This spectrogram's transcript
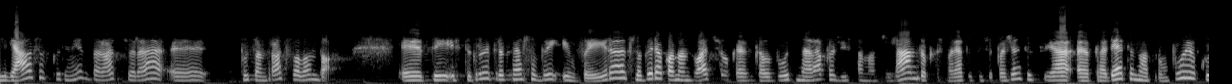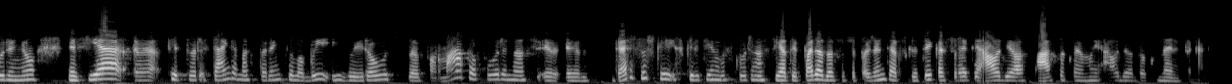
ilgiausias kūrinys berots yra e, pusantros valandos. E, tai iš tikrųjų trukmės labai įvairias, labai rekomenduočiau, kas galbūt nėra pažįstamas su žanru, kas norėtų susipažinti su ją, e, pradėti nuo trumpųjų kūrinių, nes jie, e, kaip ir stengiamės parinkti labai įvairiaus formato kūrinius ir, ir garsiškai skirtingus kūrinius, jie tai padeda susipažinti apskritai, kas yra tie audio pasakojimai, audio dokumentika.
